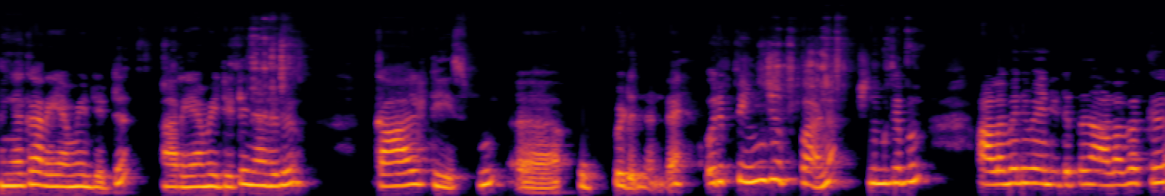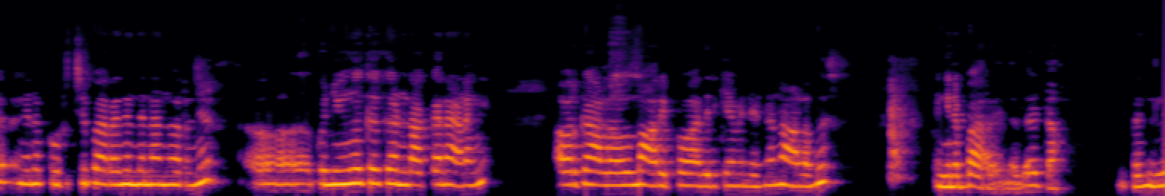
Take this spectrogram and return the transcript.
നിങ്ങൾക്ക് അറിയാൻ വേണ്ടിയിട്ട് അറിയാൻ വേണ്ടിയിട്ട് ഞാനൊരു കാൽ ടീസ്പൂൺ ഉപ്പിടുന്നുണ്ട് ഒരു പിഞ്ച് ഉപ്പാണ് പക്ഷെ നമുക്കിപ്പം അളവിന് വേണ്ടിയിട്ട് ഇപ്പം അളവൊക്കെ ഇങ്ങനെ കുറിച്ച് പറഞ്ഞ് എന്തിനാന്ന് പറഞ്ഞാൽ കുഞ്ഞുങ്ങൾക്കൊക്കെ ഉണ്ടാക്കാനാണെങ്കിൽ അവർക്ക് അളവ് മാറിപ്പോവാതിരിക്കാൻ വേണ്ടിയിട്ടാണ് അളവ് ഇങ്ങനെ പറയുന്നത് കേട്ടോ. അപ്പം ഇതിൽ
